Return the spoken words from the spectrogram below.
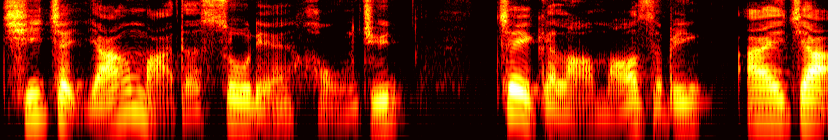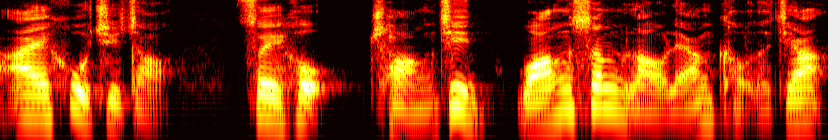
骑着洋马的苏联红军。”这个老毛子兵挨家挨户去找，最后闯进王生老两口的家，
